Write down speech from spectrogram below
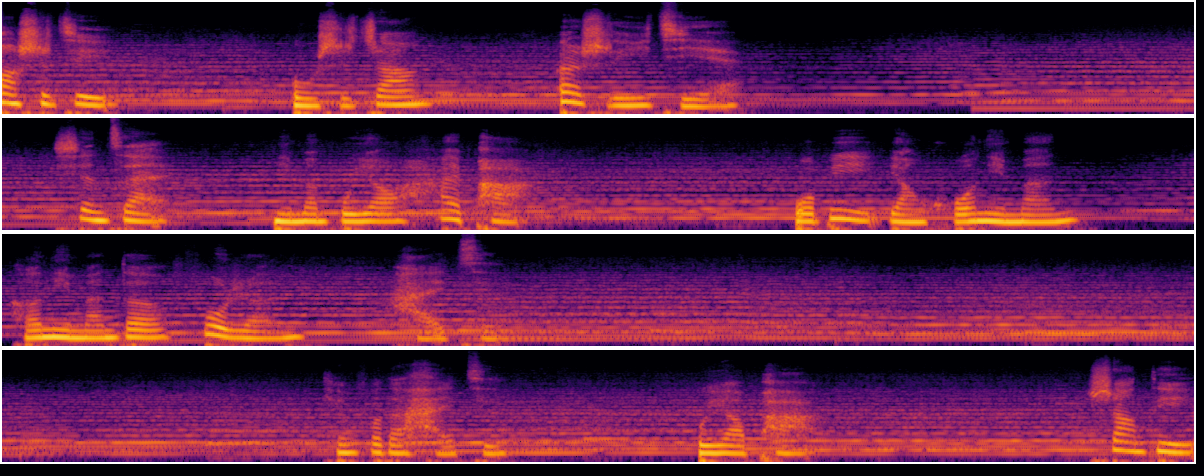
创世纪五十章二十一节。现在你们不要害怕，我必养活你们和你们的妇人、孩子。天父的孩子，不要怕。上帝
